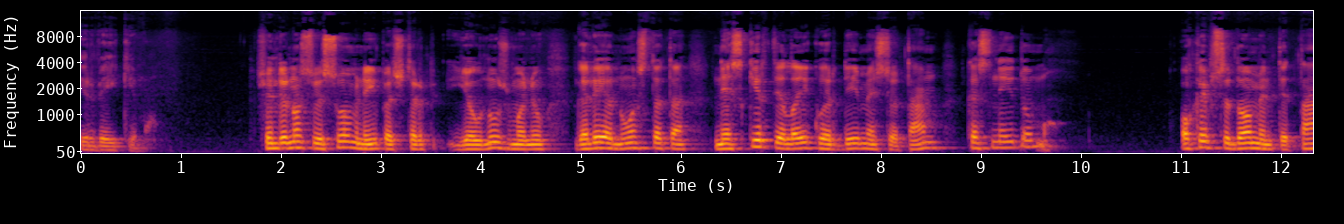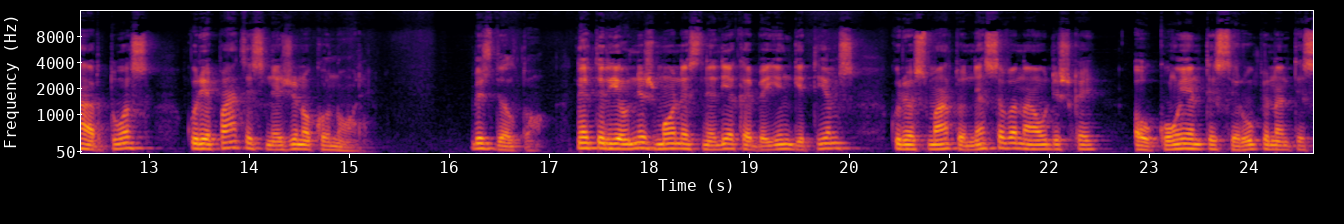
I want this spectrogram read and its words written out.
ir veikimo. Šiandienos visuomenė, ypač tarp jaunų žmonių, galėjo nuostata neskirti laiko ir dėmesio tam, kas neįdomu. O kaip sudominti tą ar tuos, kurie patys nežino, ko nori. Vis dėlto, net ir jauni žmonės nelieka bejingi tiems, kuriuos mato nesavanaudiškai, aukojantis ir rūpinantis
